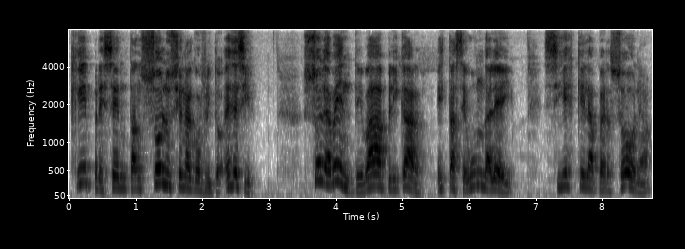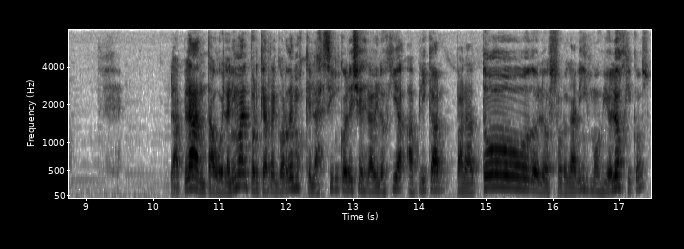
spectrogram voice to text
que presentan solución al conflicto. Es decir, solamente va a aplicar esta segunda ley si es que la persona, la planta o el animal, porque recordemos que las cinco leyes de la biología aplican para todos los organismos biológicos,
